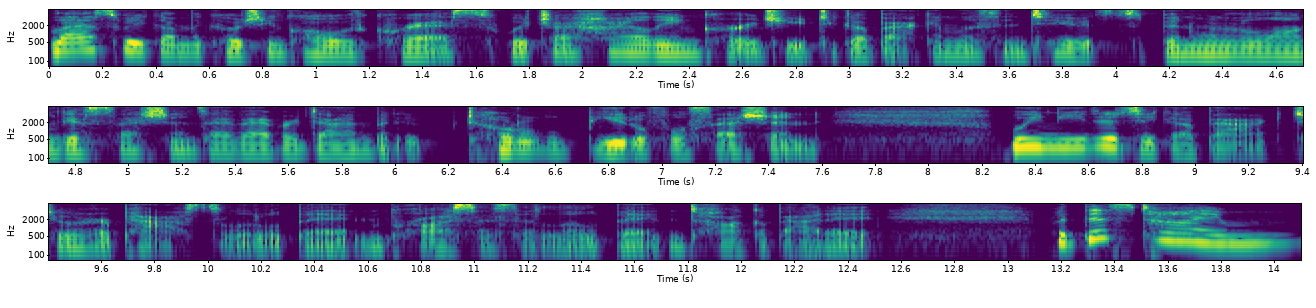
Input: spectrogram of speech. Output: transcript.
Last week on the coaching call with Chris, which I highly encourage you to go back and listen to. It's been one of the longest sessions I've ever done, but a total beautiful session. We needed to go back to her past a little bit and process it a little bit and talk about it. But this time,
